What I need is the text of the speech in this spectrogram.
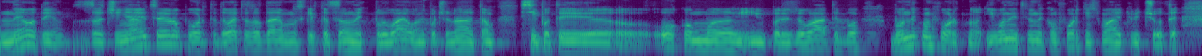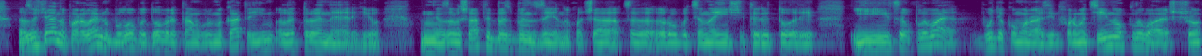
не один. Зачиняються аеропорти. Давайте згадаємо, наскільки це на них впливає. Вони починають там сіпати е, оком е, і переживати, бо, бо некомфортно, і вони цю некомфортність мають відчути. Звичайно, паралельно було би добре там вимикати їм електроенергію, залишати без бензину, хоча це робиться на іншій території. І це впливає в будь-якому разі. Інформаційно впливає, що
